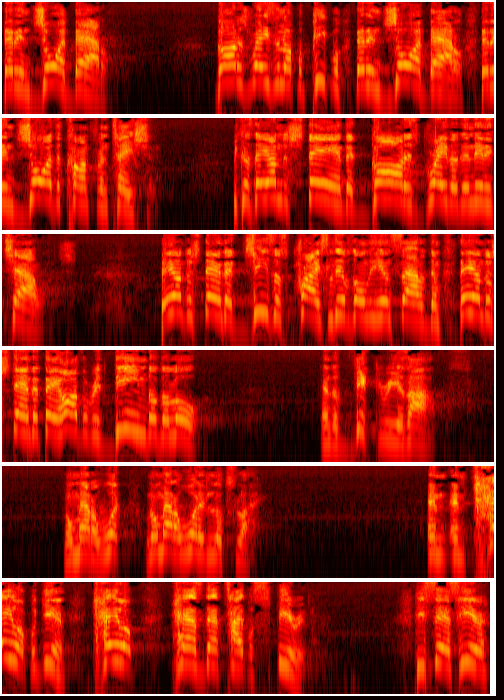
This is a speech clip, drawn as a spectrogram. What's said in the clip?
that enjoy battle. God is raising up a people that enjoy battle, that enjoy the confrontation. Because they understand that God is greater than any challenge. They understand that Jesus Christ lives on the inside of them. They understand that they are the redeemed of the Lord. And the victory is ours. No matter what, no matter what it looks like. And, and Caleb, again, Caleb has that type of spirit. He says here,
